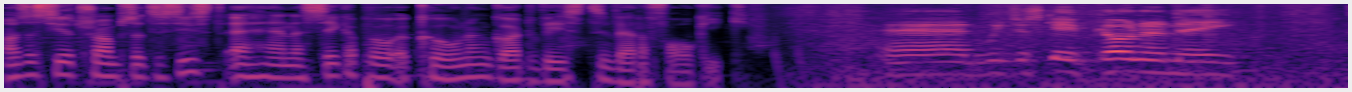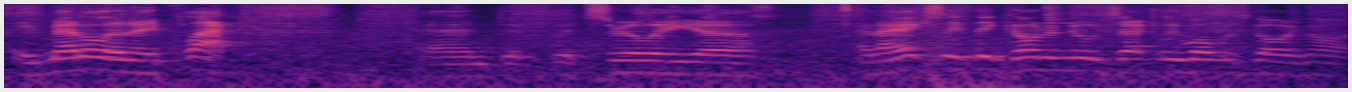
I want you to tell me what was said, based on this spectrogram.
Og så siger Trump så til sidst, at han er sikker på, at Conan godt vidste, hvad der foregik. And we just gave Conan a, a medal and a plaque. And it's really, uh, and I actually think Conan knew exactly what was going on.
